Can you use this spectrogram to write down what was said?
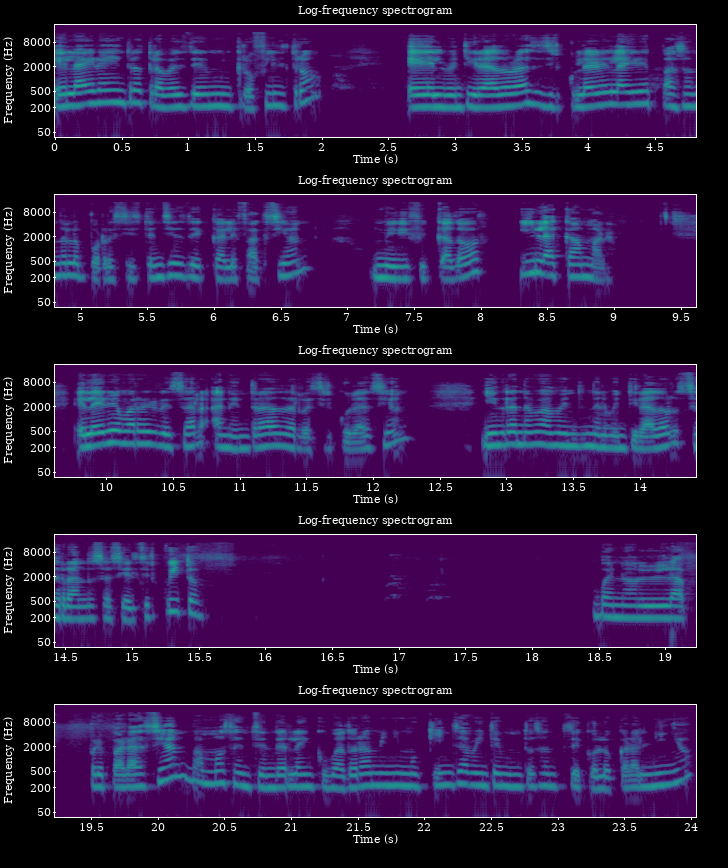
el aire entra a través de un microfiltro el ventilador hace circular el aire pasándolo por resistencias de calefacción, humidificador y la cámara. El aire va a regresar a la entrada de recirculación y entra nuevamente en el ventilador cerrándose hacia el circuito. Bueno, la preparación, vamos a encender la incubadora mínimo 15 a 20 minutos antes de colocar al niño.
